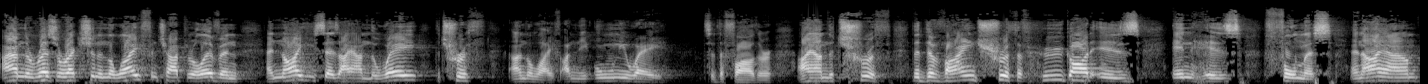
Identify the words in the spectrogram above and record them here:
I am the resurrection and the life in chapter 11. And now he says, I am the way, the truth, and the life. I'm the only way to the Father. I am the truth, the divine truth of who God is in his fullness. And I am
